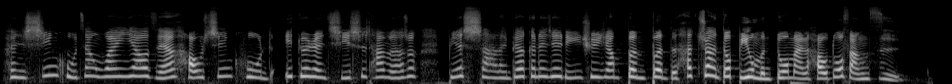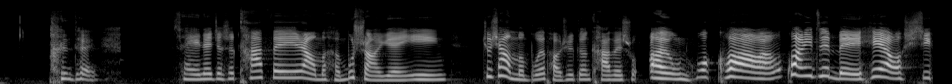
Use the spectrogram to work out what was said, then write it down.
很辛苦，这样弯腰怎样，好辛苦，一堆人歧视他们。他说别傻了，你不要跟那些邻居一样笨笨的，他赚都比我们多，买了好多房子。对，所以那就是咖啡让我们很不爽的原因。就像我们不会跑去跟咖啡说：“哎呦，我靠啊，我靠你这美好是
